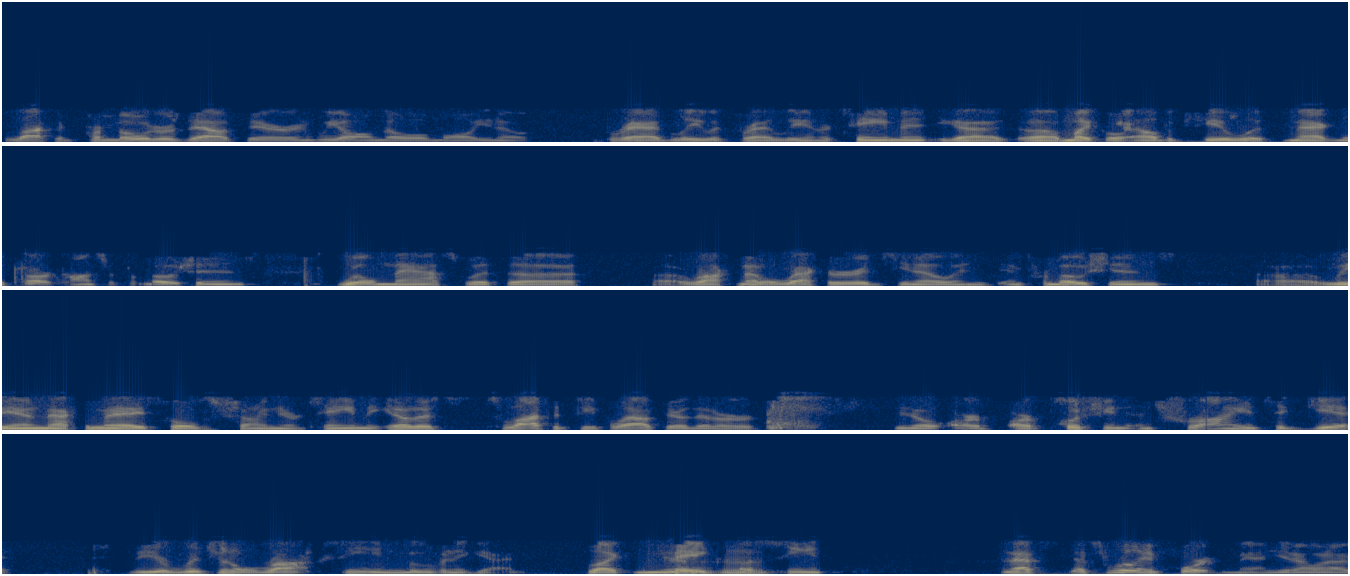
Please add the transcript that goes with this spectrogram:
lots of promoters out there, and we all know them all. You know, Bradley with Bradley Entertainment. You got uh, Michael Albuquerque with Magnetar Concert Promotions. Will Mass with uh, uh, Rock Metal Records. You know, and, and promotions. Uh, Leanne McNamee, Soul Shine Entertainment. You know, there's lots of people out there that are, you know, are are pushing and trying to get the original rock scene moving again. Like make a Mhm. scene and that's that's really important, man. You know, and I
